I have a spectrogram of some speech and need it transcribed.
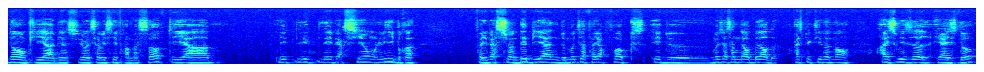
Donc il y a bien sûr les services libres Microsoft, il y a les versions libres les versions Debian de Mozilla Firefox et de Mozilla Thunderbird, respectivement Iceweasel et IceDove.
